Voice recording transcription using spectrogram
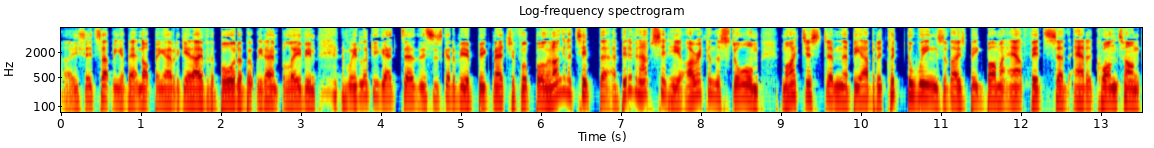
oh, he said something about not being able to get over the border, but we don't believe him. And we're looking at uh, this is going to be a big match of football, and I'm going to tip uh, a bit of an upset here. I reckon the Storm might just um, be able to clip the wings of those big bomber outfits uh, out at Quantong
